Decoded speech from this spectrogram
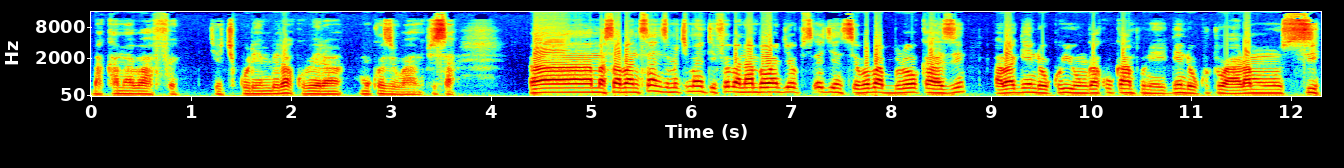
bakama baffe. Kyekikulembera kubeera mukozi wa mpisa. Masaba nsanze mukimanyi nti ffe ba number one jobs agency oba ba brokers abagenda okuyunga ku kampuni egenda okutwala mu nsi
